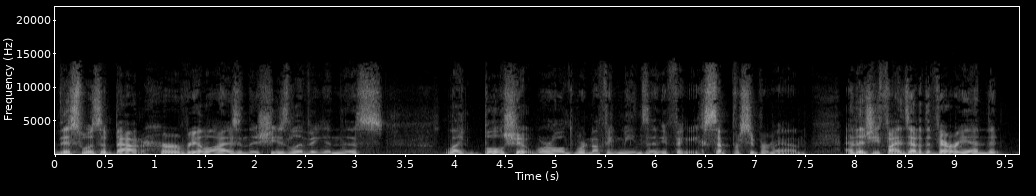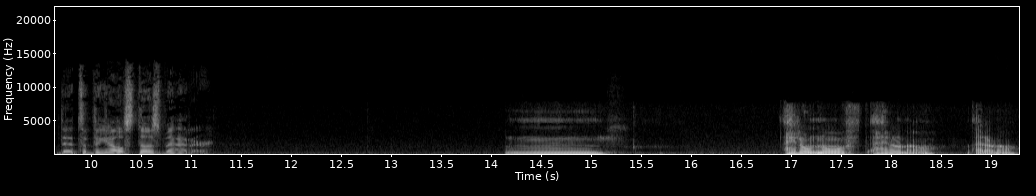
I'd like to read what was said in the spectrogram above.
this was about her realizing that she's living in this like bullshit world where nothing means anything except for Superman, and then she finds out at the very end that that something else does matter. Mm, I don't know if I don't know. I don't know.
